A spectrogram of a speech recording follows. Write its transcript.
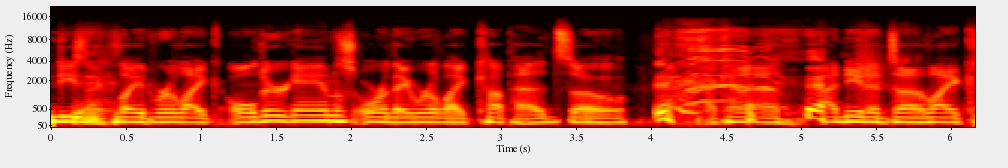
indies I played were like older games or they were like Cuphead. So I kind of I needed to like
